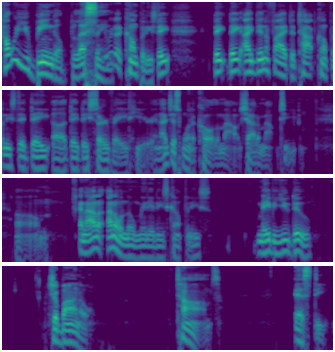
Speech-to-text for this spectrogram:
How are you being a blessing? Here are the companies. They they they identified the top companies that they uh they, they surveyed here, and I just want to call them out, shout them out to you. Um, and I I don't know many of these companies. Maybe you do. Chobani, Tom's, Esty,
